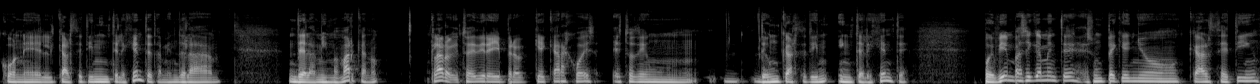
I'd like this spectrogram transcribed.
con el calcetín inteligente también de la, de la misma marca, ¿no? Claro, y ustedes diréis, pero ¿qué carajo es esto de un, de un calcetín inteligente? Pues bien, básicamente es un pequeño calcetín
